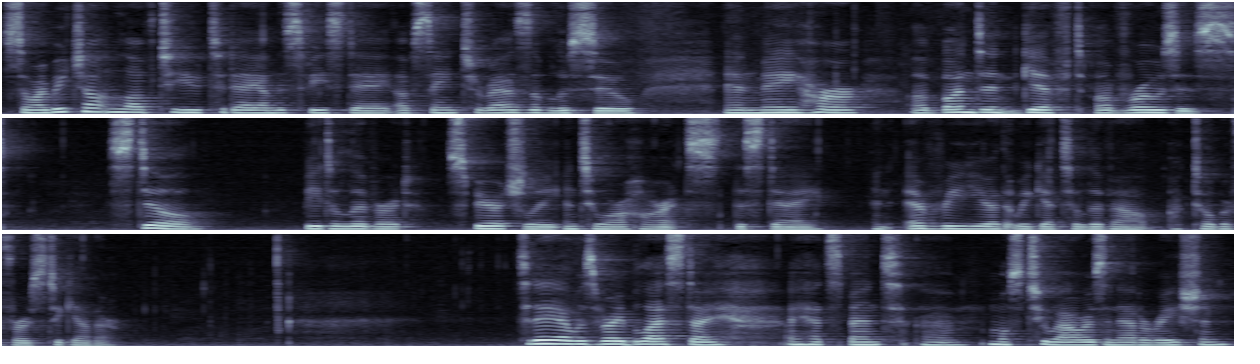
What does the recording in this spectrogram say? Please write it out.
So I reach out in love to you today on this feast day of Saint Therese of Lisieux, and may her abundant gift of roses still be delivered spiritually into our hearts this day and every year that we get to live out October 1st together. Today I was very blessed. I I had spent um, almost two hours in adoration,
